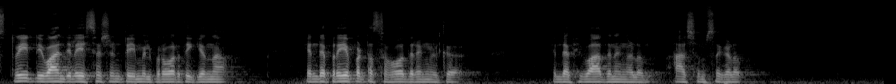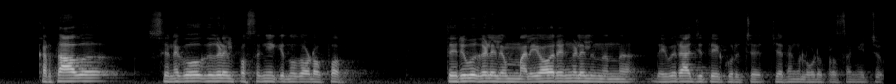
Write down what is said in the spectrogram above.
സ്ട്രീറ്റ് ഇവാഞ്ചലൈസേഷൻ ടീമിൽ പ്രവർത്തിക്കുന്ന എന്റെ പ്രിയപ്പെട്ട സഹോദരങ്ങൾക്ക് എന്റെ അഭിവാദനങ്ങളും ആശംസകളും. കർത്താവ് സിനഗോഗുകളിൽ പ്രസംഗിക്കുന്നതോടൊപ്പം തെരുവുകളിലും മലയോരങ്ങളിൽ നിന്ന് ദൈവരാജ്യത്തെക്കുറിച്ച് ജനങ്ങളോട് പ്രസംഗിച്ചു.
